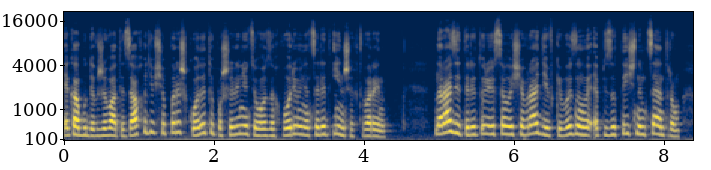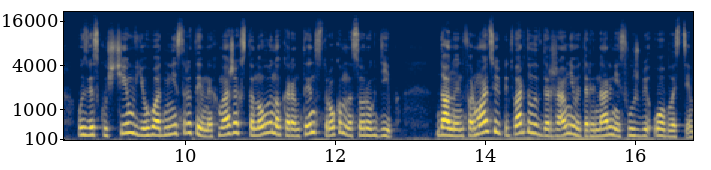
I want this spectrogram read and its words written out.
яка буде вживати заходів, щоб перешкодити поширенню цього захворювання серед інших тварин. Наразі територію селища Врадіївки визнали епізотичним центром, у зв'язку з чим в його адміністративних межах встановлено карантин строком на 40 діб. Дану інформацію підтвердили в Державній ветеринарній службі області.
